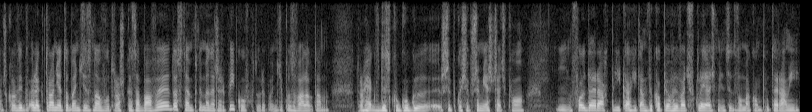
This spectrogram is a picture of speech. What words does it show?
aczkolwiek w elektronie to będzie znowu troszkę zabawy, dostępny menedżer plików, który będzie pozwalał tam trochę jak w dysku Google y, szybko się przemieszczać po mm, folderach, plikach i tam wykopiowywać, wklejać między dwoma komputerami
